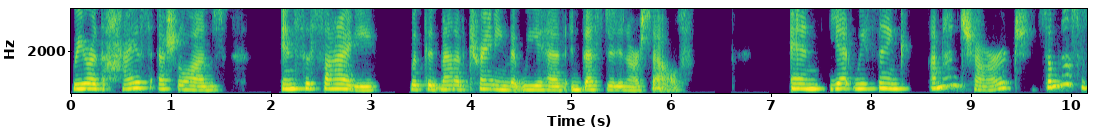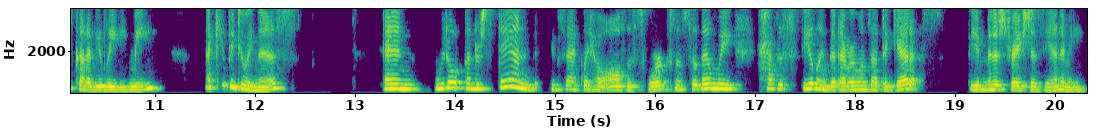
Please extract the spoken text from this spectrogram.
we are at the highest echelons in society with the amount of training that we have invested in ourselves. And yet we think, I'm not in charge. Someone else has got to be leading me. I can't be doing this. And we don't understand exactly how all this works. And so then we have this feeling that everyone's out to get us. The administration is the enemy.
